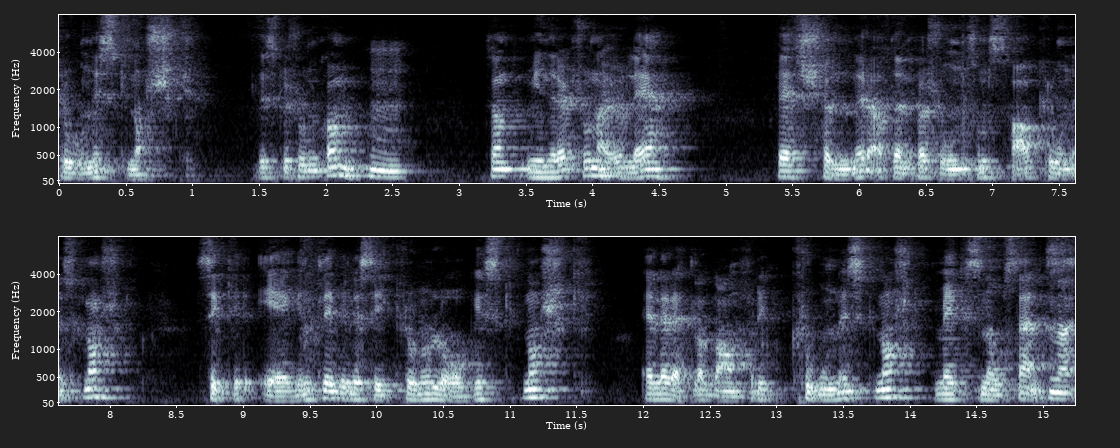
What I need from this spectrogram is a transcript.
kronisk norsk-diskusjonen kom sant? Min reaksjon er jo å le. For jeg skjønner at den personen som sa kronisk norsk, sikkert egentlig ville si kronologisk norsk eller et eller annet, fordi kronisk norsk makes no sense. Nei.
